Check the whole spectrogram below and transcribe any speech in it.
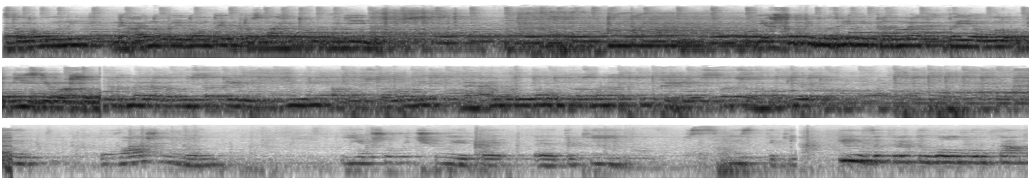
Встановлений негайно повідомити про знахідку водіїв. Якщо підозрілий предмет виявлено у під'їзді вашого предмета в адміністративній дії або установі, негайно повідомити про знахідку керівництва цього об'єкту. уважними. І якщо ви чуєте е, такий свист, такий закрити голову руками,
